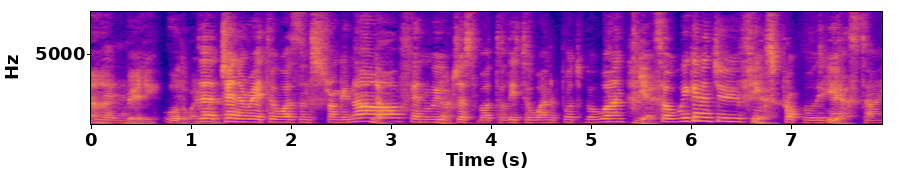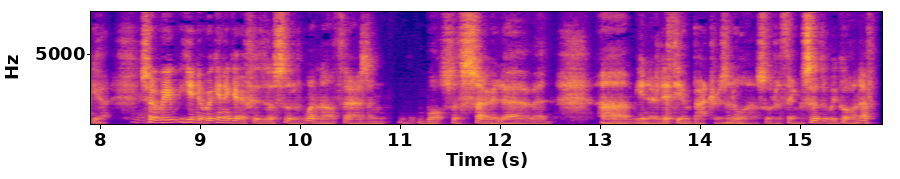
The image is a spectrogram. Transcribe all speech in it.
uh, Yeah. really, all the way. the around. generator wasn't strong enough, and we no. just bought a little one, a portable one. yeah. So we're gonna do things Yeah. properly Yeah. next time. Yeah. So we, you know, we're going to go for the sort of one and a half thousand watts of solar and, um, you know, lithium batteries and all that sort of thing, so that we've got enough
